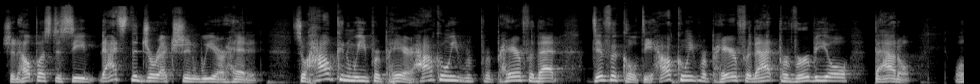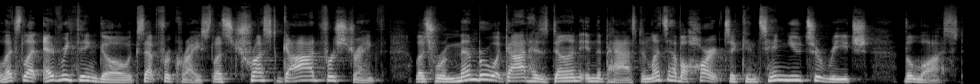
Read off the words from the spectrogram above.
should help us to see that's the direction we are headed. So, how can we prepare? How can we prepare for that difficulty? How can we prepare for that proverbial battle? Well, let's let everything go except for Christ. Let's trust God for strength. Let's remember what God has done in the past, and let's have a heart to continue to reach the lost.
